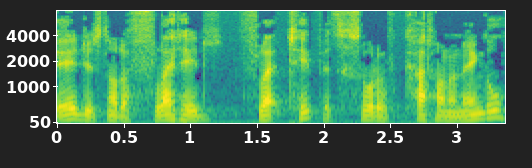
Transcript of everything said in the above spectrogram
edge. It's not a flat edge, flat tip. It's sort of cut on an angle.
